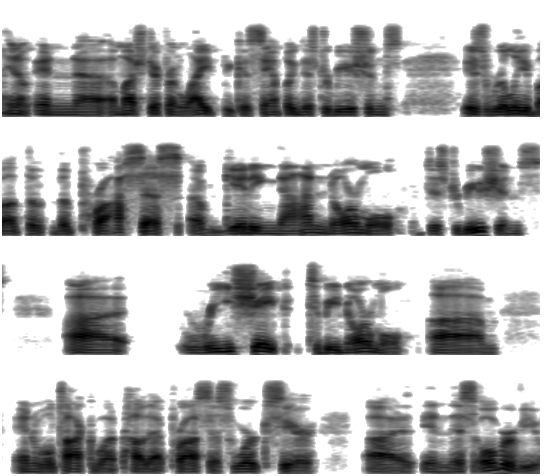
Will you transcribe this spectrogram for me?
you know, in uh, a much different light because sampling distributions is really about the, the process of getting non-normal distributions uh, reshaped to be normal. Um, and we'll talk about how that process works here uh, in this overview.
